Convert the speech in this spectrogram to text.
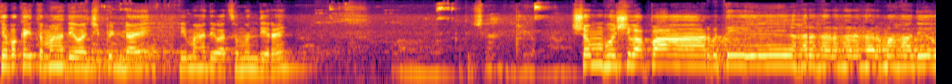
हे बघा इथं महादेवाची पिंड आहे. हे महादेवाचं मंदिर आहे. शंभो शिवा पार्वती हर हर हर हर महादेव.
